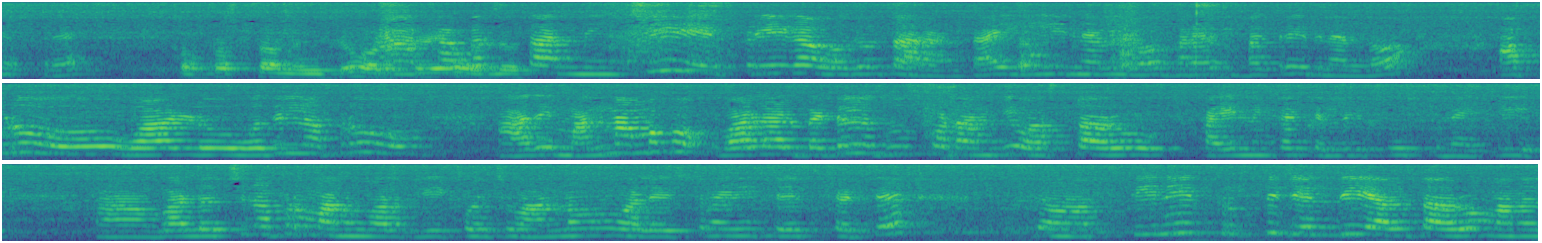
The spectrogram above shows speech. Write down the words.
చెప్తారే. కబ్రస్థాన్ నుంచి ఫ్రీగా నుంచి వదులుతారంట ఈ నెలలో బక్రీద్ నెలలో. అప్పుడు వాళ్ళు వదిలినప్పుడు అది మన నమ్మకం వాళ్ళ వాళ్ళ బిడ్డలను చూసుకోవడానికి వస్తారు. పైన ఇంకా కిందకి చూసుకునేకి. వాళ్ళు వచ్చినప్పుడు మనం వాళ్ళకి కొంచెం అన్నం వాళ్ళ ఇష్టమైన చేసి పెడితే తిని తృప్తి చెంది వెళ్తారు. మనం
